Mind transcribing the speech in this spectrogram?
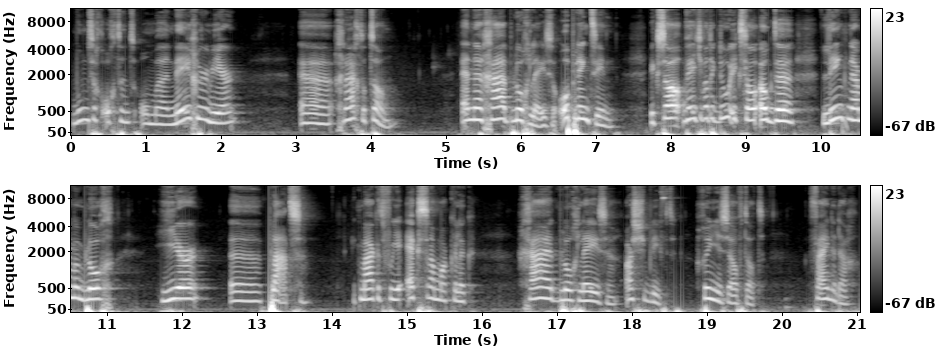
woensdagochtend om uh, eh, 9 uur weer. Uh, graag tot dan. En ga het blog lezen op LinkedIn. Ik zal, weet je wat ik doe? Ik zal ook de link naar mijn blog hier uh, plaatsen. Ik maak het voor je extra makkelijk. Ga het blog lezen, alsjeblieft. Gun jezelf dat. Fijne dag.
